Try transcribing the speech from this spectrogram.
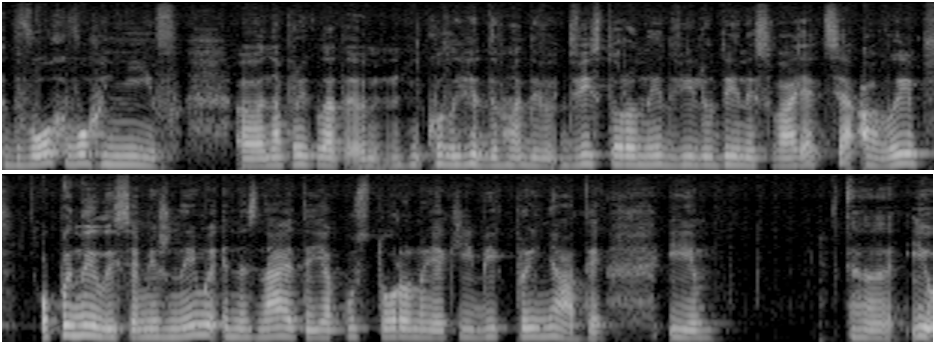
двох вогнів. Е, Наприклад, ем, коли дві сторони, дві людини сваряться, а ви опинилися між ними і не знаєте, яку сторону, який бік прийняти. І, е, і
